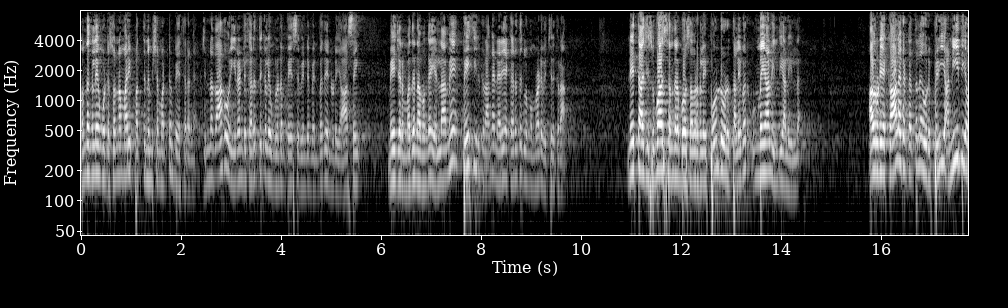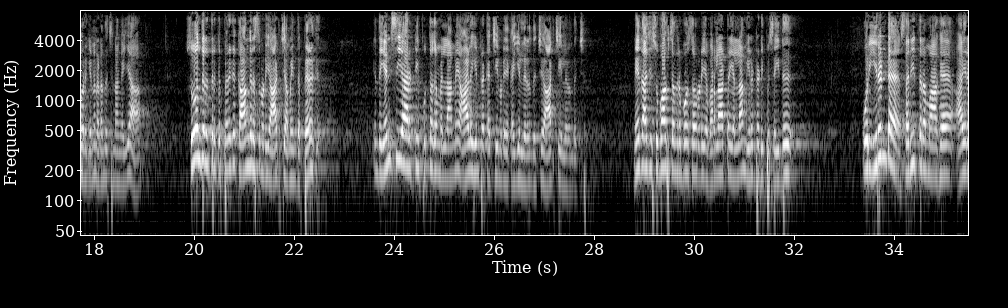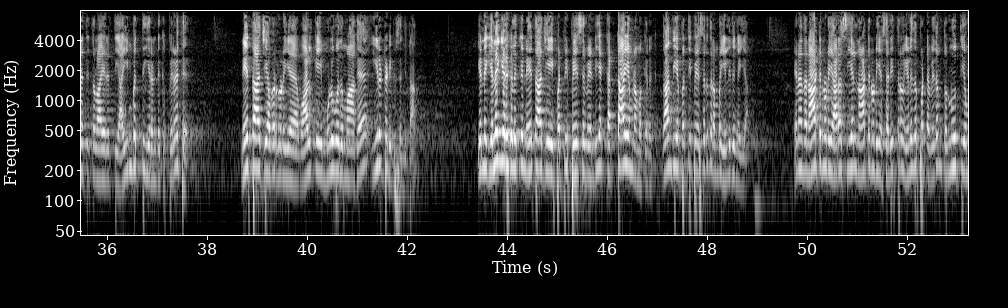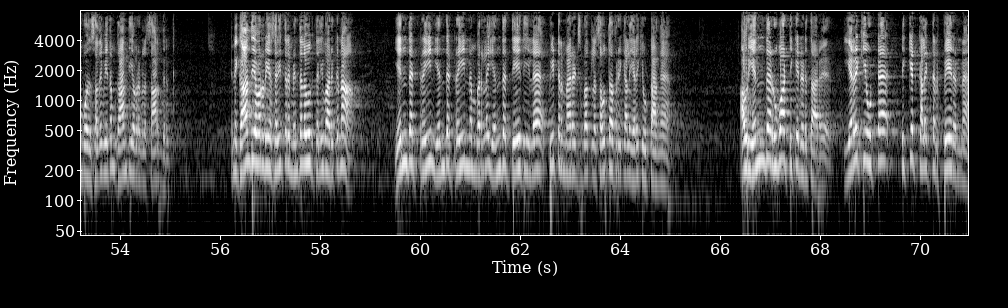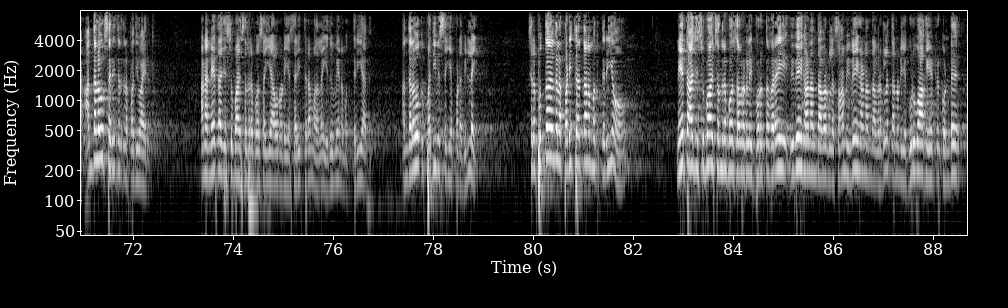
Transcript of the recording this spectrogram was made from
சொந்தங்களே உங்கள்கிட்ட சொன்ன மாதிரி பத்து நிமிஷம் மட்டும் பேசுகிறேங்க சின்னதாக ஒரு இரண்டு கருத்துக்களை உங்களிடம் பேச வேண்டும் என்பது என்னுடைய ஆசை. மேஜர் மதன் அவங்க எல்லாமே பேசியிருக்கிறாங்க. நிறைய கருத்துக்கள் உங்கள் முன்னாடி வச்சிருக்கிறாங்க. நேதாஜி சுபாஷ் சந்திரபோஸ் அவர்களை போன்ற ஒரு தலைவர் உண்மையால் இந்தியாவில் இல்லை. அவருடைய காலகட்டத்தில் ஒரு பெரிய அநீதி அவருக்கு என்ன நடந்துச்சுனாங்க ஐயா? சுதந்திரத்திற்கு பிறகு காங்கிரசினுடைய ஆட்சி அமைந்த பிறகு இந்த என்சிஆர்டி புத்தகம் எல்லாமே ஆளுகின்ற கட்சியினுடைய கையில் இருந்துச்சு ஆட்சியில் இருந்துச்சு. நேதாஜி சுபாஷ் சந்திரபோஸ் அவருடைய வரலாற்றை எல்லாம் இருட்டடிப்பு செய்து ஒரு இருண்ட சரித்திரமாக ஆயிரத்தி தொள்ளாயிரத்தி ஐம்பத்தி இரண்டுக்கு பிறகு நேதாஜி அவர்களுடைய வாழ்க்கை முழுவதுமாக இருட்டடிப்பு செஞ்சுட்டாங்க. இன்னைக்கு இளைஞர்களுக்கு நேதாஜியை பற்றி பேச வேண்டிய கட்டாயம் நமக்கு இருக்கு. காந்தியை பற்றி பேசுறது ரொம்ப எளிதுங்க ஐயா. ஏன்னா அந்த நாட்டினுடைய அரசியல் நாட்டினுடைய சரித்திரம் எழுதப்பட்ட விதம் தொண்ணூற்றி ஒன்பது சதவீதம் காந்தி அவர்களை சார்ந்திருக்கு. இன்னைக்கு காந்தி அவருடைய சரித்திரம் எந்த அளவுக்கு தெளிவாக இருக்குன்னா எந்த ட்ரெயின் எந்த ட்ரெயின் நம்பர்ல எந்த தேதியில பீட்டர் மேரிட்ஸ்பர்க்ல சவுத் ஆப்பிரிக்கால இறக்கி விட்டாங்க? அவர் எந்த ரூபா டிக்கெட் எடுத்தாரு? இறக்கி விட்ட டிக்கெட் கலெக்டர் பேர் என்ன? அந்த அளவுக்கு சரித்திரத்தில் பதிவாயிருக்கு. ஆனா நேதாஜி சுபாஷ் சந்திரபோஸ் ஐயா அவருடைய சரித்திரம் அதெல்லாம் எதுவுமே நமக்கு தெரியாது. அந்த அளவுக்கு பதிவு செய்யப்படவில்லை. சில புத்தகங்களை படித்தா தான் நமக்கு தெரியும். நேதாஜி சுபாஷ் சந்திரபோஸ் அவர்களை பொறுத்தவரை விவேகானந்தா அவர்களை சுவாமி விவேகானந்தா அவர்களை தன்னுடைய குருவாக ஏற்றுக்கொண்டு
